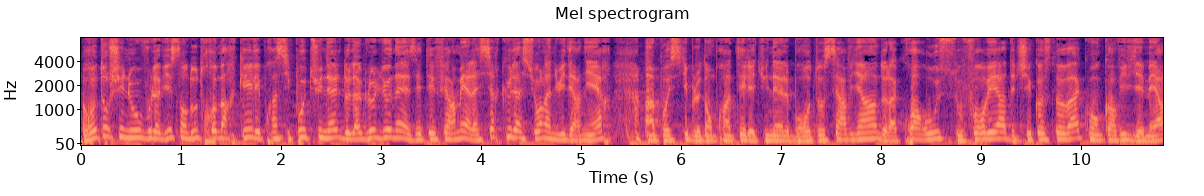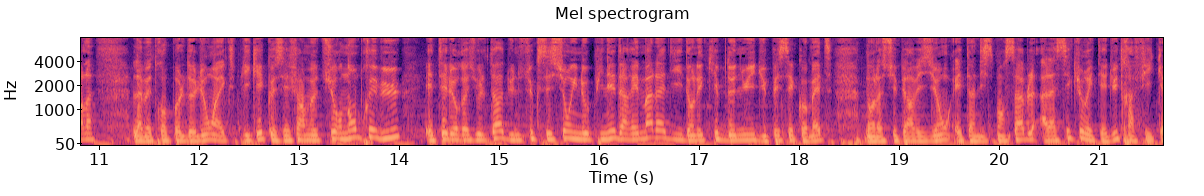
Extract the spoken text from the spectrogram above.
Retour chez nous, vous l'aviez sans doute remarqué, les principaux tunnels de l'agglo lyonnaise étaient fermés à la circulation la nuit dernière. Impossible d'emprunter les tunnels Broto-Servien, de la Croix-Rousse, sous Fourvière, des Tchécoslovaques ou encore Vivier-Merle. La métropole de Lyon a expliqué que ces fermetures non prévues étaient le résultat d'une succession inopinée d'arrêts maladie dans l'équipe de nuit du PC Comet, dont la supervision est indispensable à la sécurité du trafic.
